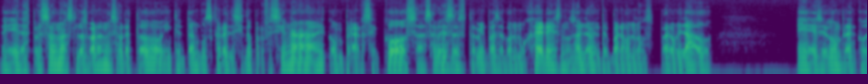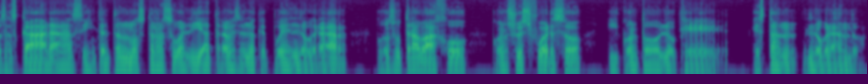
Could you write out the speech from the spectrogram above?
Eh, las personas, los varones sobre todo, intentan buscar el éxito profesional, comprarse cosas. A veces eso también pasa con mujeres, no solamente para, unos, para un lado. Eh, se compran cosas caras, intentan mostrar su valía a través de lo que pueden lograr con su trabajo, con su esfuerzo y con todo lo que están logrando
